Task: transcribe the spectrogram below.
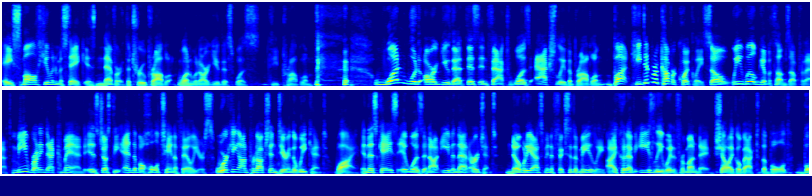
A small human mistake is never the true problem. One would argue this was the problem. One would argue that this, in fact, was actually the problem, but he did recover quickly, so we will give a thumbs up for that. Me running that command is just the end of a whole chain of failures. Working on production during the weekend. Why? In this case, it was not even that urgent. Nobody asked me to fix it immediately. I could have easily waited for Monday. Shall I go back to the bold? Bold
